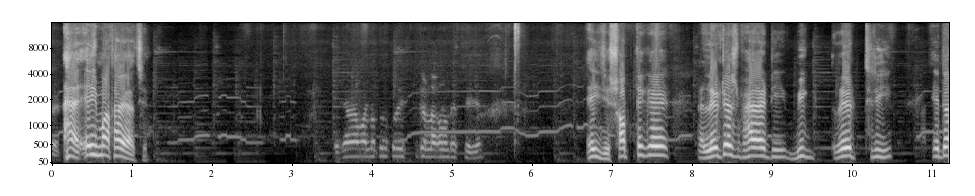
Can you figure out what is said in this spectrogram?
রেড হ্যাঁ এই মাথায় আছে। এই যে। সব থেকে latest variety big red three এটা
